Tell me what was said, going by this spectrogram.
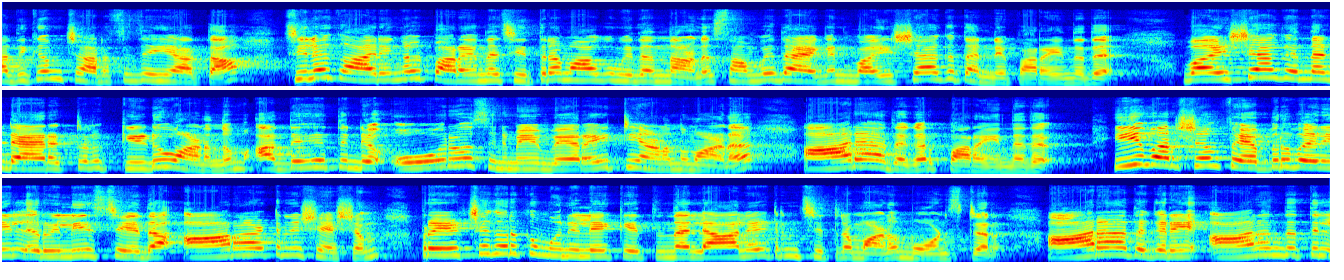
അധികം ചർച്ച ചെയ്യാത്ത ചില കാര്യങ്ങൾ പറയുന്ന ചിത്രമാകും ഇതെന്നാണ് സംവിധായകൻ വൈശാഖ് തന്നെ പറയുന്നത്. വൈശാഖ് എന്ന ഡയറക്ടർ കിടുവാണെന്നും അദ്ദേഹത്തിന്റെ ഓരോ സിനിമയും വെറൈറ്റി ആണെന്നുമാണ് ആരാധകർ പറയുന്നത്. ഈ വർഷം ഫെബ്രുവരിയിൽ റിലീസ് ചെയ്ത ആറാട്ടിന് ശേഷം പ്രേക്ഷകർക്ക് മുന്നിലേക്ക് എത്തുന്ന ലാലേട്ടൻ ചിത്രമാണ് മോൺസ്റ്റർ. ആരാധകരെ ആനന്ദത്തിൽ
